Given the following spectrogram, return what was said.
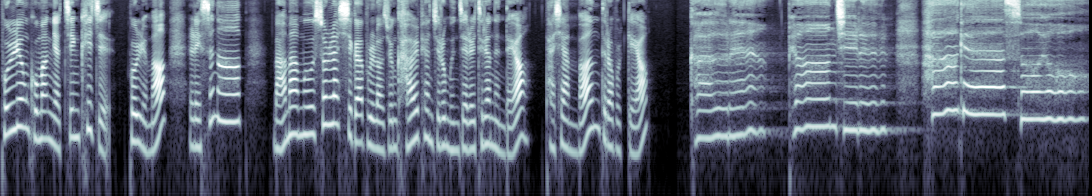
볼륨 고막 여친 퀴즈, volume up, listen up, 마마무 솔라 씨가 불러준 가을 편지로 문제를 드렸는데요. 다시 한번 들어볼게요. 가을엔 편지를 하겠어요.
